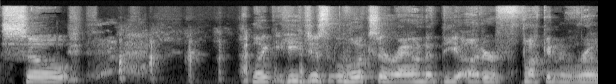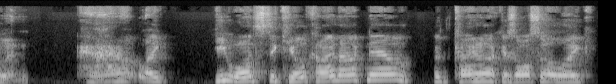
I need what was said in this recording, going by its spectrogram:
So, like, he just looks around at the utter fucking ruin. And I don't like, he wants to kill Kynok now, but Kynok is also like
